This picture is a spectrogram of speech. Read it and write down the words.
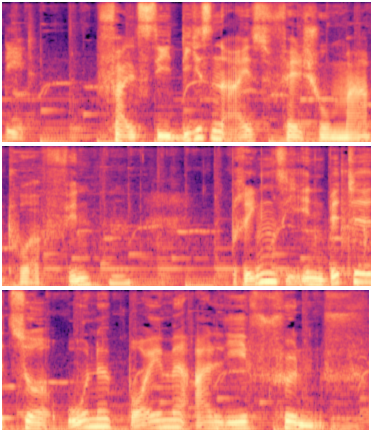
steht. Falls Sie diesen Eisfälschomator finden, bringen Sie ihn bitte zur Ohne Bäume Allee 5.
